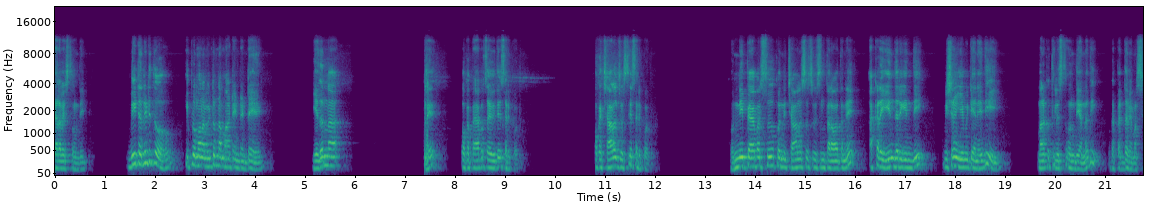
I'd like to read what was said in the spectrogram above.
చేరవేస్తుంది. వీటన్నిటితో ఇప్పుడు మనం వింటున్న మాట ఏంటంటే ఏదన్నా ఒక పేపర్ చదివితే సరిపోదు. ఒక ఛానల్ చూస్తే సరిపోదు. కొన్ని పేపర్స్ కొన్ని ఛానల్స్ చూసిన తర్వాతనే అక్కడ ఏం జరిగింది విషయం ఏమిటి అనేది మనకు తెలుస్తుంది అన్నది ఒక పెద్ద విమర్శ.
